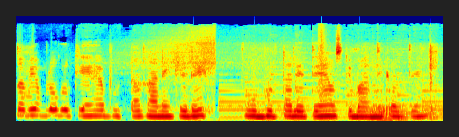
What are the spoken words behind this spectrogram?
तो अभी हम लोग रुके हैं भुट्टा खाने के लिए तो भुट्टा लेते हैं, उसके बाद निकलते हैं।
